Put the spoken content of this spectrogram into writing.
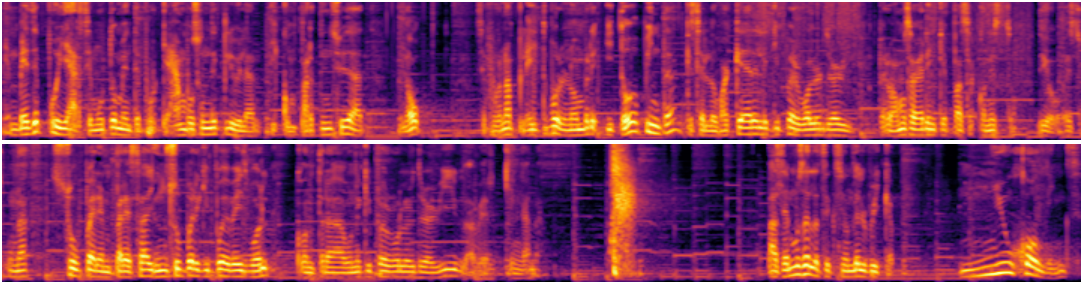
En vez de apoyarse mutuamente porque ambos son de Cleveland y comparten ciudad, no, se fueron a pleito por el nombre y todo pinta que se lo va a quedar el equipo de Roller Derby. Pero vamos a ver en qué pasa con esto. Digo, es una super empresa y un super equipo de béisbol contra un equipo de Roller Derby. A ver quién gana. Pasemos a la sección del recap. New Holdings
